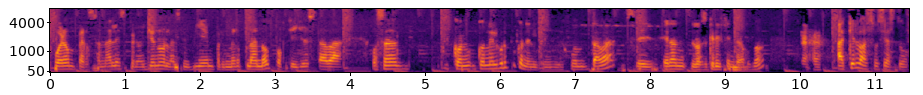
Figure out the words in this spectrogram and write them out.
fueron personales, pero yo no las viví en primer plano porque yo estaba, o sea, con, con el grupo con el que me juntaba, se- eran los Gryffindor, ¿no? Ajá. ¿A qué lo asocias tú?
